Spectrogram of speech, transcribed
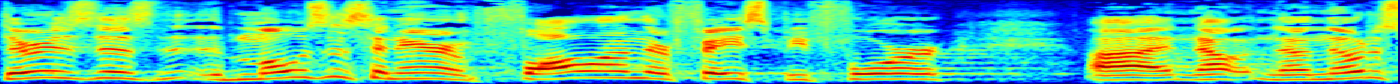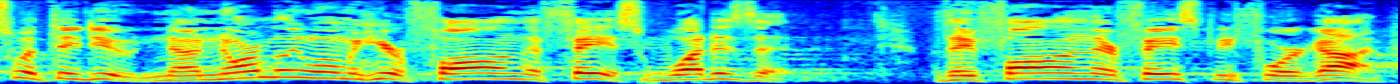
There is this, Moses and Aaron fall on their face before. Uh, now, now, notice what they do. Now, normally when we hear fall on the face, what is it? They fall on their face before God.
